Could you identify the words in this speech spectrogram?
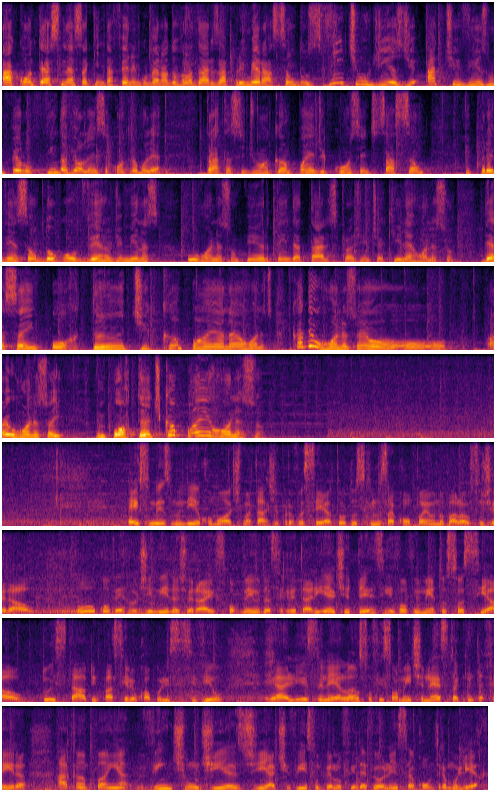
Acontece nessa quinta-feira em Governador Valadares a primeira ação dos 21 dias de ativismo pelo fim da violência contra a mulher. Trata-se de uma campanha de conscientização e prevenção do governo de Minas. O Ronerson Pinheiro tem detalhes pra gente aqui, né, Ronerson? Dessa importante campanha, né, Ronerson? Cadê o Ronerson, hein, ô, ô, ô? Olha o Ronerson aí. Importante campanha, hein, Ronerson? É isso mesmo, Nico. Uma ótima tarde para você e a todos que nos acompanham no Balanço Geral. O governo de Minas Gerais, por meio da Secretaria de Desenvolvimento Social do Estado, em parceria com a Polícia Civil, realiza, né, lança oficialmente nesta quinta-feira a campanha 21 Dias de Ativismo pelo Fim da Violência contra a Mulher.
